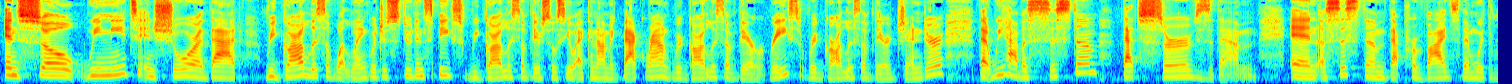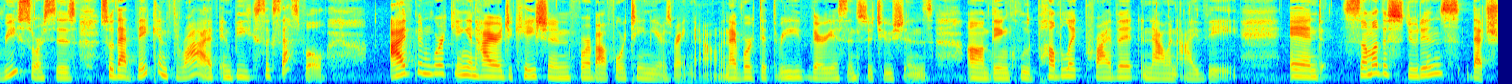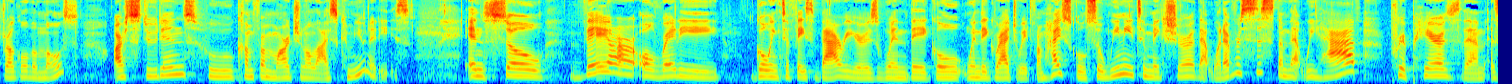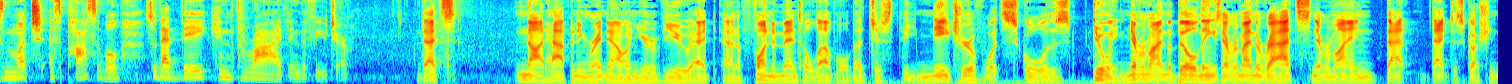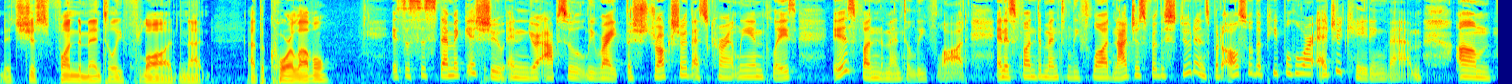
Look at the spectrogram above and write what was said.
And so we need to ensure that regardless of what language a student speaks, regardless of their socioeconomic background, regardless of their race, regardless of their gender, that we have a system that serves them and a system that provides them with resources so that they can thrive and be successful. I've been working in higher education for about 14 years right now, and I've worked at three various institutions. Um, they include public, private, and now an Ivy. And some of the students that struggle the most are students who come from marginalized communities. And so they are already going to face barriers when they go when they graduate from high school so we need to make sure that whatever system that we have prepares them as much as possible so that they can thrive in the future that's not happening right now in your view at, at a fundamental level that just the nature of what school is doing. Never mind the buildings never mind the rats never mind that that discussion. It's just fundamentally flawed in that at the core level. It's a systemic issue and you're absolutely right. The structure that's currently in place is fundamentally flawed and it's fundamentally flawed not just for the students but also the people who are educating them. Um,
